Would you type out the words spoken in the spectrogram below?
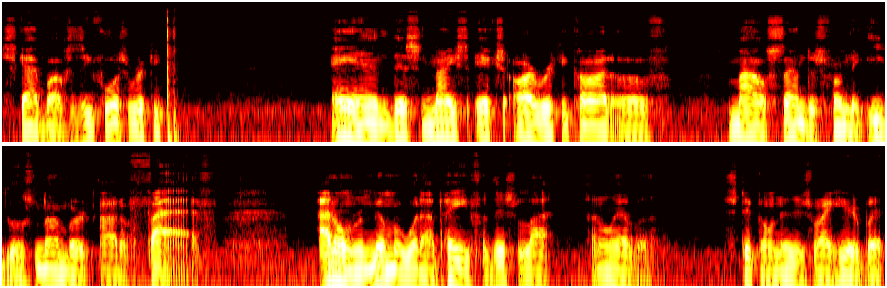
Skybox Z-Force Rookie. And this nice XR rookie card of Miles Sanders from the Eagles, numbered out of five. I don't remember what I paid for this lot. I don't have a stick on this right here, but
